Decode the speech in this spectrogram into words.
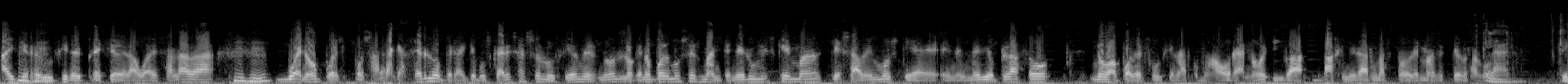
hay que reducir el precio del agua desalada. Bueno, pues, pues habrá que hacerlo, pero hay que buscar esas soluciones, ¿no? Lo que no podemos es mantener un esquema que sabemos que eh, en el medio plazo no va a poder funcionar como ahora, ¿no? Y va, va a generar más problemas de este dragón. Clar, Sí,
